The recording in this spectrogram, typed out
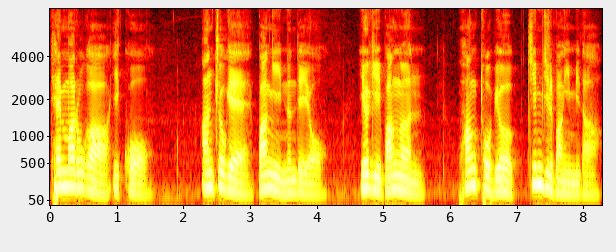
텐마루가 있고 안쪽에 방이 있는데요. 여기 방은 황토벽 찜질방입니다.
